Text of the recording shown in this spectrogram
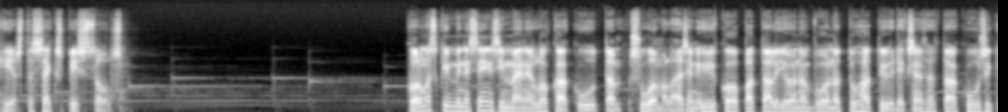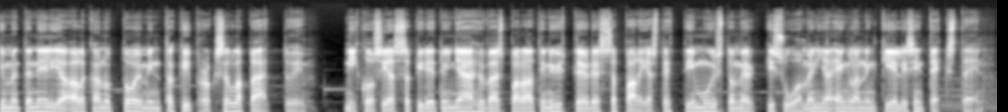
Here's the Sex Pistols. 31. lokakuuta suomalaisen YK-pataljoonan vuonna 1964 alkanut toiminta Kyproksella päättyi. Nikosiassa pidetyn jäähyväisparaatin yhteydessä paljastettiin muistomerkki suomen ja englanninkielisin tekstein.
